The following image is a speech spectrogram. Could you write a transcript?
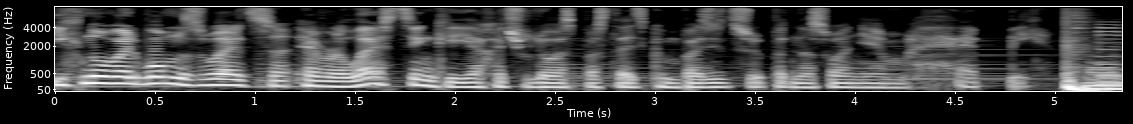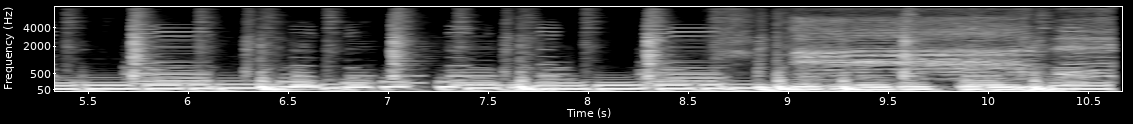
Их новый альбом называется Everlasting, и я хочу для вас поставить композицию под названием Happy. I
